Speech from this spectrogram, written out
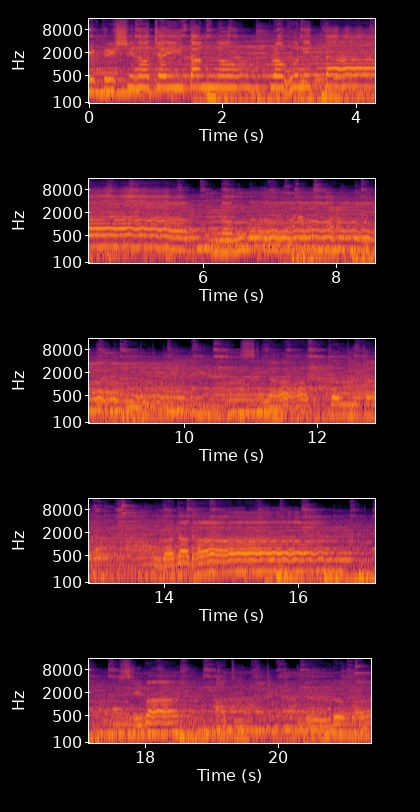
শ্রীকৃষ্ণ চৈতন্য প্রভু নিত্যানন্দ। শ্রী অদ্বৈত গদাধর আদি গৌরভক্ত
